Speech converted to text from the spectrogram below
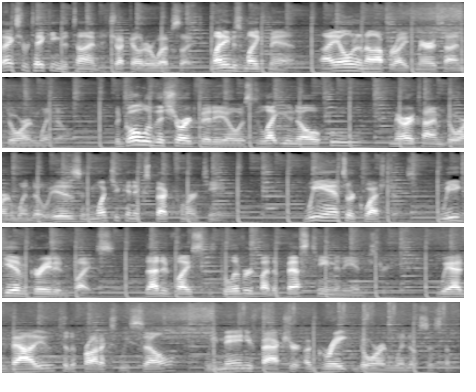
Thanks for taking the time to check out our website. My name is Mike Mann. I own and operate Maritime Door and Window. The goal of this short video is to let you know who Maritime Door and Window is and what you can expect from our team. We answer questions. We give great advice. That advice is delivered by the best team in the industry. We add value to the products we sell. We manufacture a great door and window system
